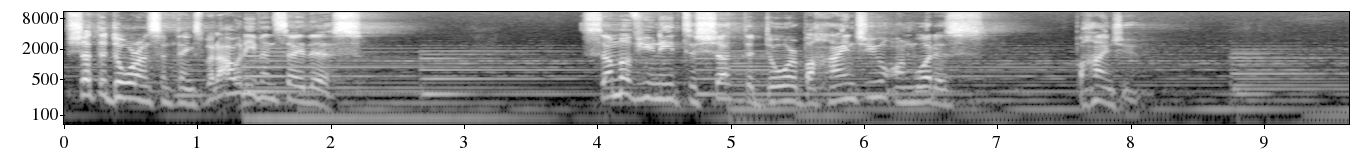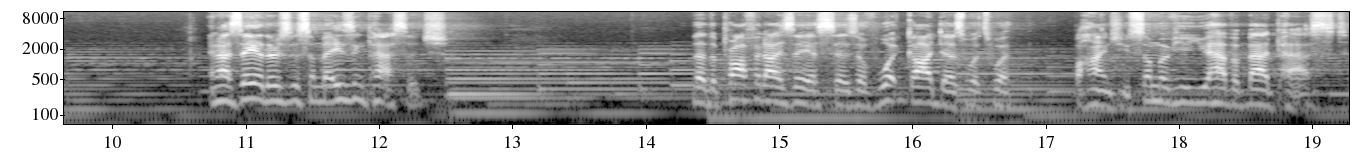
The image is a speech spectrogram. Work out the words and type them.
Shut the door on some things. But i would even say this. Some of you need to shut the door behind you on what is behind you. In Isaiah, there's this amazing passage that the prophet Isaiah says of what God does, what's what behind you. Some of you, you have a bad past.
